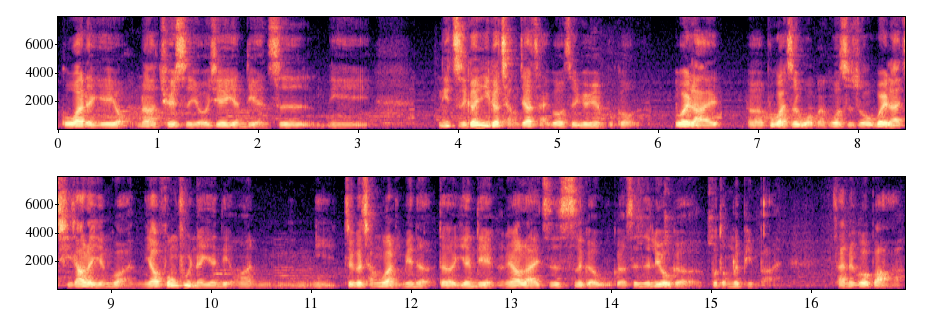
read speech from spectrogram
国外的也有。那确实有一些岩点是你你只跟一个厂家采购是远远不够的。未来呃，不管是我们或是说未来其他的岩馆，你要丰富你的岩点的话，你你这个场馆里面的的岩点可能要来自四个、五个甚至六个不同的品牌，才能够把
